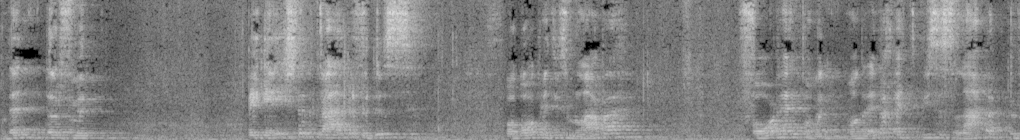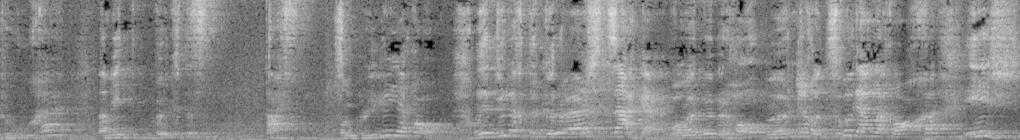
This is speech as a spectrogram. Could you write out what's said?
Und dann dürfen wir begeistert werden für das, was Gott mit unserem Leben vorhat, wo wir, wo wir einfach unser Leben brauchen, damit wirklich das, das zum Blühen kommen. Und natürlich der grösste Segen, den wir überhaupt Menschen zugänglich machen können, ist,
